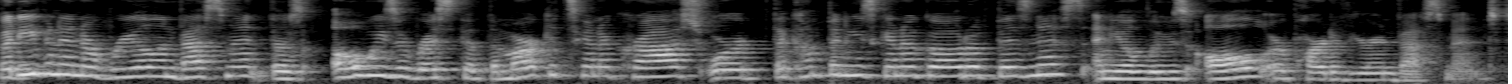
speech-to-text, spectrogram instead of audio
But even in a real investment, there's always a risk that the market's to crash or the company's to go out of business and you'll lose all or part of your investment.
